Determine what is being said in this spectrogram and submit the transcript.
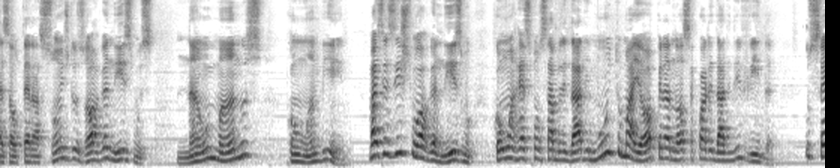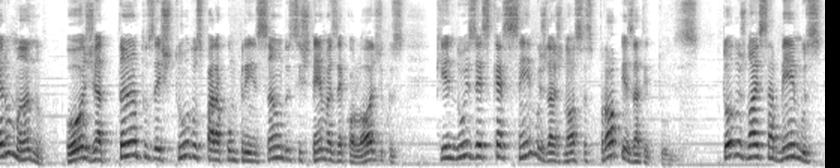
as alterações dos organismos não humanos com o ambiente. Mas existe um organismo com uma responsabilidade muito maior pela nossa qualidade de vida, o ser humano. Hoje há tantos estudos para a compreensão dos sistemas ecológicos que nos esquecemos das nossas próprias atitudes. Todos nós sabemos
